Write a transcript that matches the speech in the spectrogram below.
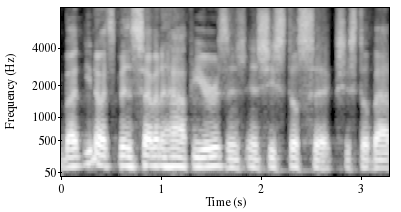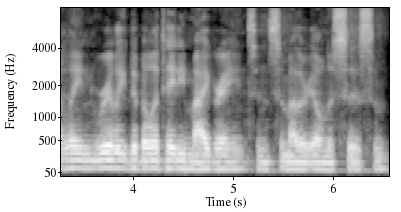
But, you know, it's been seven and a half years and, and she's still sick. She's still battling really debilitating migraines and some other illnesses, some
